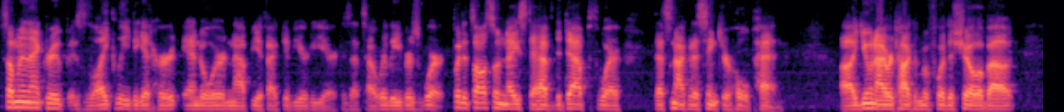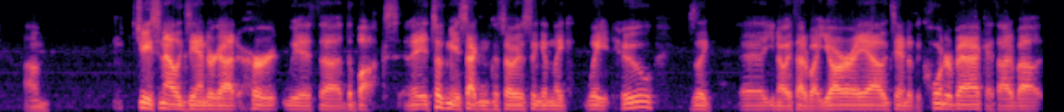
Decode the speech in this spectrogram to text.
someone in that group is likely to get hurt and or not be effective year to year because that's how relievers work. But it's also nice to have the depth where that's not going to sink your whole pen. Uh, you and I were talking before the show about um, Jason Alexander got hurt with uh, the Bucks, and it took me a second because I was thinking like, wait, who? It's like, uh, you know, I thought about Jaire Alexander, the cornerback. I thought about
